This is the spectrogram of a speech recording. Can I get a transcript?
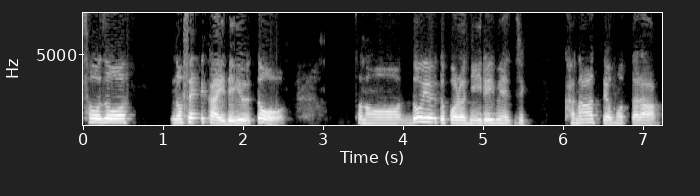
想像の世界で言うとそのどういうところにいるイメージかなって思ったら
